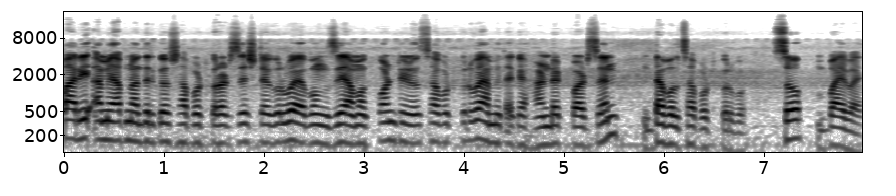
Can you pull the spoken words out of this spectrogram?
পারি আমি আপনাদেরকে সাপোর্ট করার চেষ্টা করব এবং যে আমাকে কন্টিনিউ সাপোর্ট করবে, আমি তাকে হান্ড্রেড পারসেন্ট ডাবল সাপোর্ট করব। So bye bye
